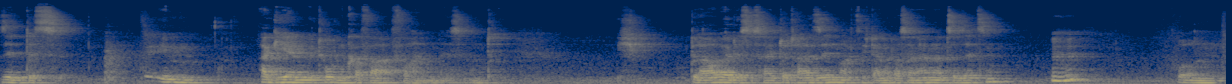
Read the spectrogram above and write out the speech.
sind, das im agilen Methodenkoffer vorhanden ist. Und ich glaube, dass es halt total Sinn macht, sich damit auseinanderzusetzen Mhm. und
